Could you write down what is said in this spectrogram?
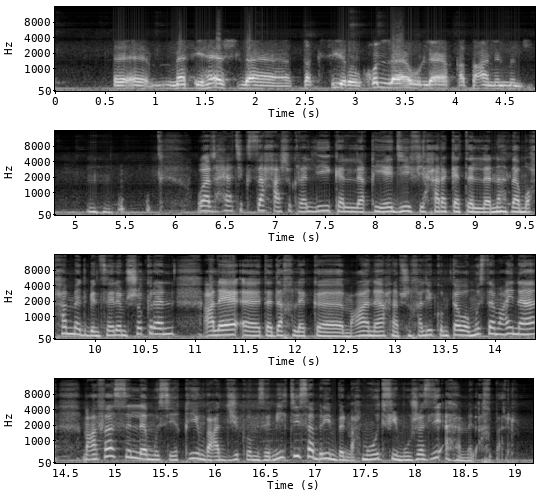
آه، ما فيهاش لا تكسير القله ولا قطعان المنزل واضح يعطيك الصحة شكرا لك القيادي في حركة النهضة محمد بن سالم. شكرا على آه، تدخلك آه، معنا. إحنا باش نخليكم توا مستمعينا مع فاصل موسيقي وبعد تجيكم زميلتي صابرين بن محمود في موجز لأهم الأخبار.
